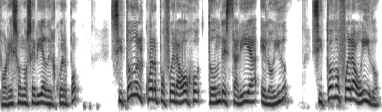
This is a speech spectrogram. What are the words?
por eso no sería del cuerpo. Si todo el cuerpo fuera ojo, ¿dónde estaría el oído? Si todo fuera oído,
